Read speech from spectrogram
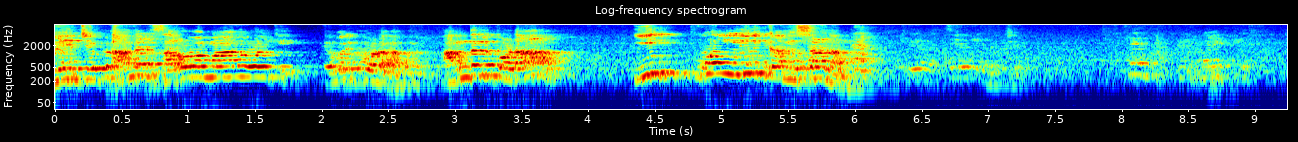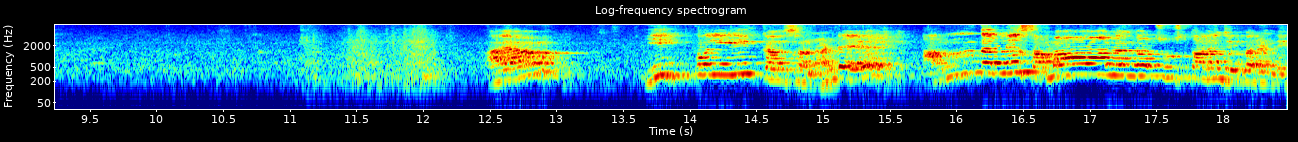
నేను చెప్పిన అందరి సర్వమానవులకి ఎవరికి కూడా అందరికి కూడా ఈక్వల్లీ కన్సర్న్ అన్న ఐఆమ్ ఈక్వల్లీ కన్సర్న్ అంటే అందరినీ సమానంగా చూస్తానని చెప్పారండి.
